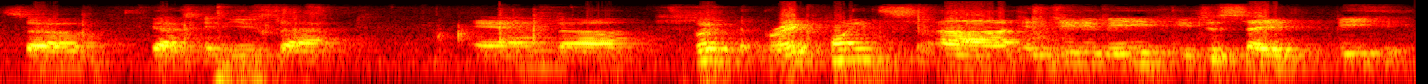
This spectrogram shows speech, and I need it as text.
So you guys can use that. And uh, to put the breakpoints uh, in GDB, you just say B,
